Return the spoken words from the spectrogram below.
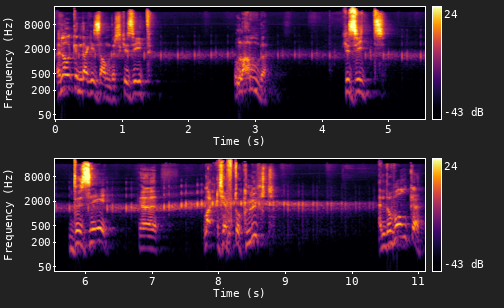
En elke dag is anders. Je ziet landen. Je ziet de zee. Maar je hebt ook lucht. En de wolken.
